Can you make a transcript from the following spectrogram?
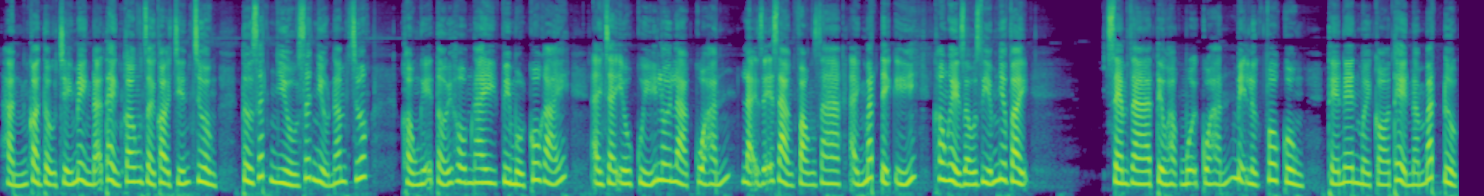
Hắn còn tự chính mình đã thành công rời khỏi chiến trường từ rất nhiều rất nhiều năm trước. Không nghĩ tới hôm nay vì một cô gái, anh trai yêu quý lôi lạc của hắn lại dễ dàng phóng ra ánh mắt địch ý, không hề giấu giếm như vậy. Xem ra tiểu học muội của hắn mị lực vô cùng, thế nên mới có thể nắm bắt được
